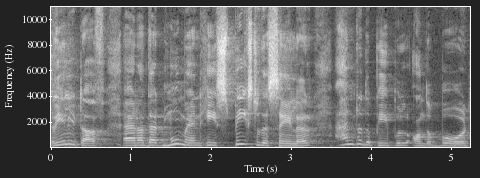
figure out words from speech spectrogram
really tough. And at that moment, he speaks to the sailor and to the people on the board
